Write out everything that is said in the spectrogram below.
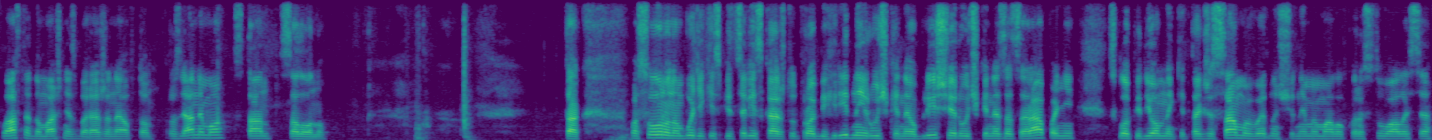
Класне домашнє збережене авто. Розглянемо стан салону. Так, по салону нам будь-який спеціаліст каже, тут пробіг рідний, ручки не обліші, ручки не зацарапані, склопідйомники так же само, видно, що ними мало користувалися.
